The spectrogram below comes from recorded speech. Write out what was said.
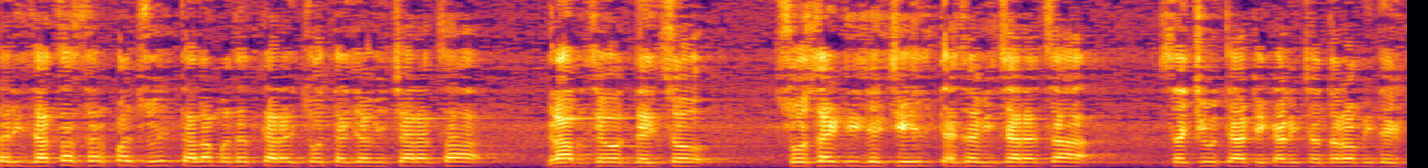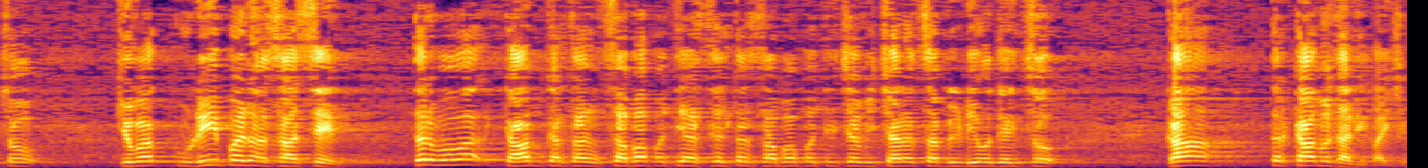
तरी ज्याचा सरपंच होईल त्याला मदत करायचो त्याच्या विचाराचा ग्रामसेवक द्यायचो सोसायटी ज्याची येईल त्याचा विचाराचा सचिव त्या ठिकाणी चंद्रराव मी द्यायचो किंवा कुणी पण असं असेल तर बाबा काम करताना सभापती असेल तर सभापतीच्या विचाराचा व्हिडिओ द्यायचो. का? तर कामं झाली पाहिजे.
